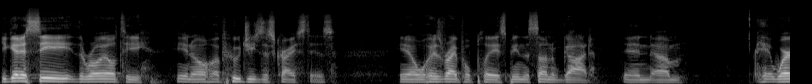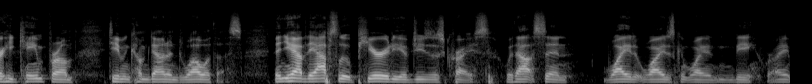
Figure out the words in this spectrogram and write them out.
You get to see the royalty, you know, of who Jesus Christ is. You know, his rightful place, being the Son of God, and um, where he came from to even come down and dwell with us. Then you have the absolute purity of Jesus Christ without sin. Why, why, does, why it be, right?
